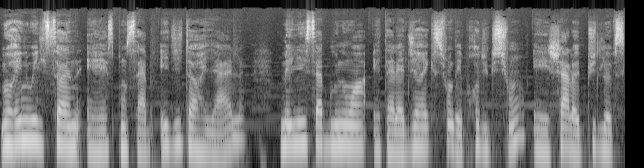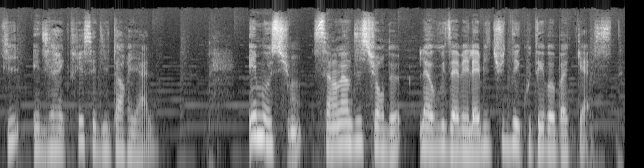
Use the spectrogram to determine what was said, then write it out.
Maureen Wilson est responsable éditoriale. Mélissa Bounois est à la direction des productions et Charlotte Pudlowski est directrice éditoriale. Émotion, c'est un lundi sur deux, là où vous avez l'habitude d'écouter vos podcasts.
